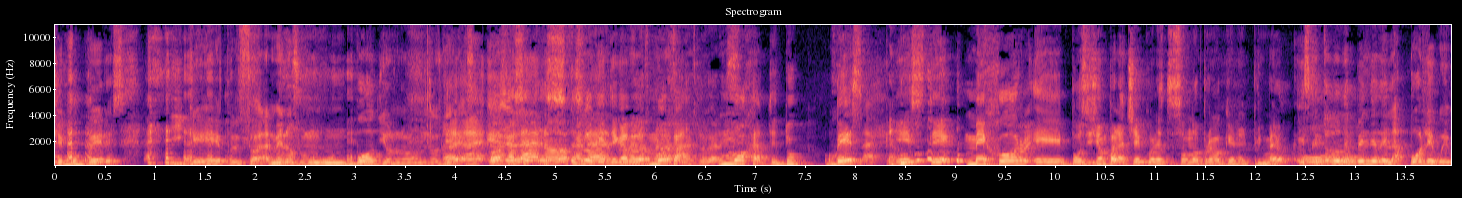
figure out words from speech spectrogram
Checo Pérez, y que pues al menos un, un podio no- nos deje. Ay, ay, Ojalá, eso- ¿no? Es, lo que te los Moja, mójate. Tú ves este mejor eh, posición para Checo en este segundo premio que en el primero. Es que ¿O- todo depende de la pole, güey.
